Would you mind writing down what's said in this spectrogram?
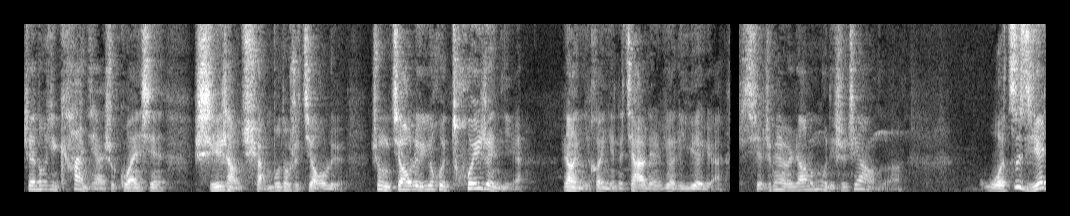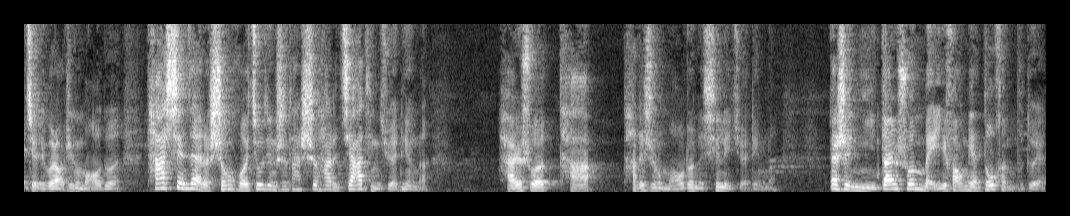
这些东西看起来是关心，实际上全部都是焦虑。这种焦虑又会推着你，让你和你的家里人越离越远。写这篇文章的目的是这样子的。我自己也解决不了这个矛盾。他现在的生活究竟是他是他的家庭决定的，还是说他他的这种矛盾的心理决定的？但是你单说每一方面都很不对。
